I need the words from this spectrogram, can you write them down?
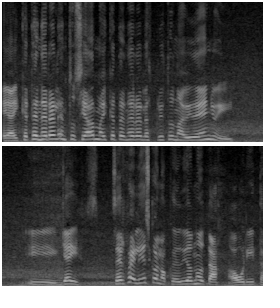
Eh, hay que tener el entusiasmo, hay que tener el espíritu navideño y, y, ser feliz con lo que Dios nos da ahorita,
